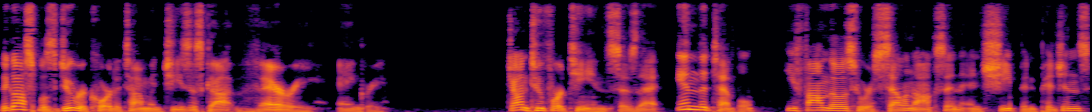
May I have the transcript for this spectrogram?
The Gospels do record a time when Jesus got very angry. John 2:14 says that in the temple he found those who were selling oxen and sheep and pigeons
